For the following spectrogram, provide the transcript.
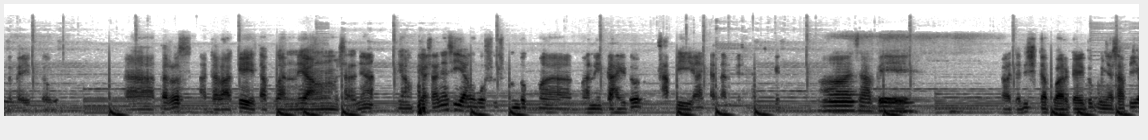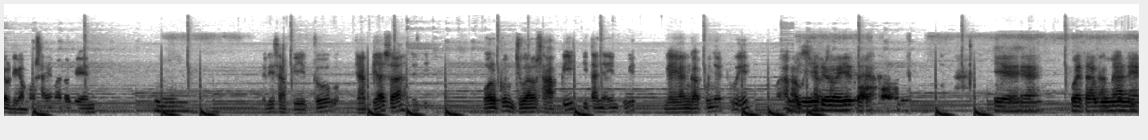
seperti itu. Nah, terus ada lagi tabungan yang misalnya yang biasanya sih yang khusus untuk menikah itu sapi ya kata biasanya. Oh, sapi. Nah, jadi setiap warga itu punya sapi kalau di kampung saya Pak Tobin. Hmm. Jadi sapi itu ya biasa. Jadi walaupun jual sapi ditanyain duit, nggak ya nggak punya duit, nggak punya duit ya iya ya. buat tabungan ya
